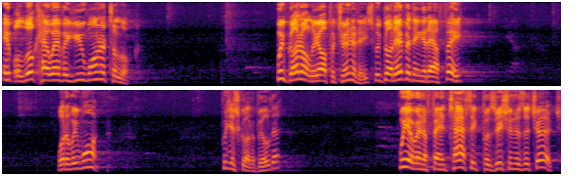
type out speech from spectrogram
It will look however you want it to look. We've got all the opportunities, we've got everything at our feet. What do we want? We just got to build it. We are in a fantastic position as a church.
